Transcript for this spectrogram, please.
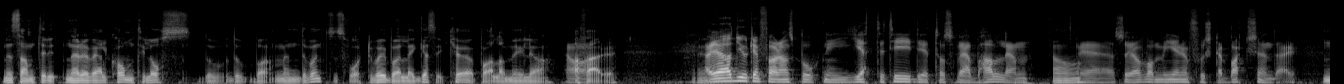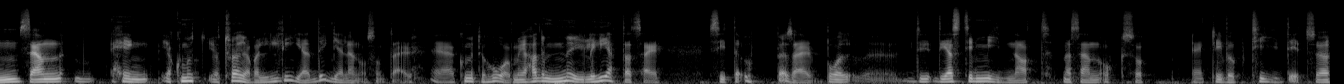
Men samtidigt, när det väl kom till oss, då, då bara, men det var inte så svårt. Det var ju bara att lägga sig i kö på alla möjliga ja. affärer. Ja, jag hade gjort en förhandsbokning jättetidigt hos webbhallen. Ja. Eh, så jag var med i den första batchen där. Mm. Sen häng, jag, kom, jag tror jag var ledig eller något sånt där. Eh, jag kommer inte ihåg, men jag hade möjlighet att här, sitta uppe så här, både, eh, dels till midnatt, men sen också kliva upp tidigt. Så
